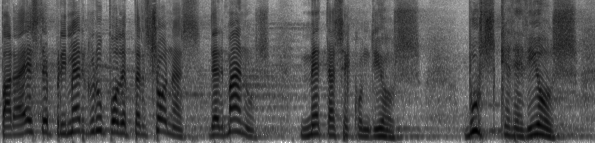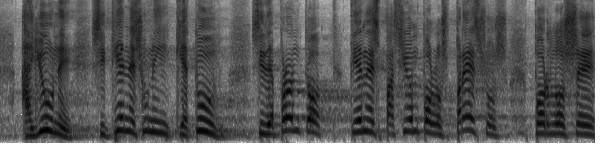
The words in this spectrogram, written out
para este primer grupo de personas, de hermanos, métase con Dios, busque de Dios, ayune, si tienes una inquietud, si de pronto tienes pasión por los presos, por los, eh,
